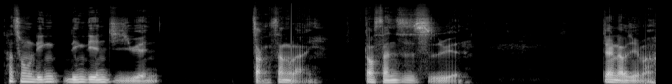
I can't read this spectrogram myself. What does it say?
它从零零点几元涨上来到三四十元，这样了解吗？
